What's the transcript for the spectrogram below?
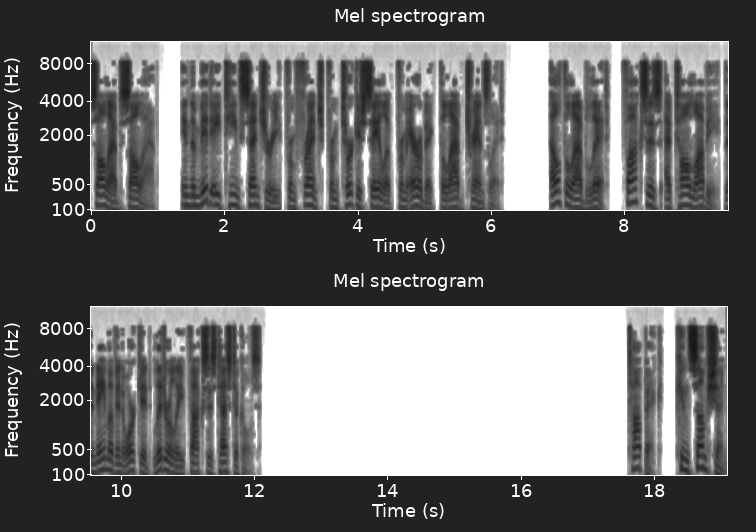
salab salab. In the mid-18th century, from French, from Turkish salab, from Arabic, the lab translate. Elthalab lit. Foxes at Tal Labi, the name of an orchid literally fox's testicles. Consumption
